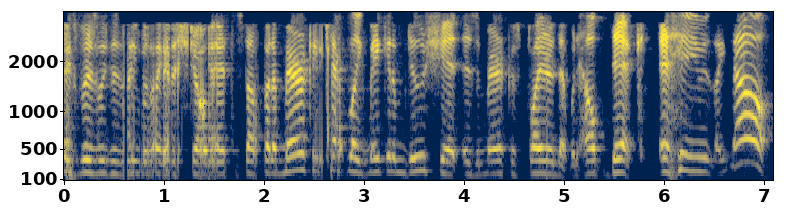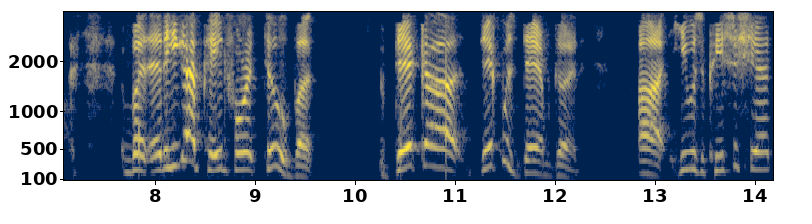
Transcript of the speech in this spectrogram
Especially because he was like at a show and stuff, but America kept like making him do shit as America's player that would help Dick, and he was like, no. But and he got paid for it too. But Dick, uh, Dick was damn good. Uh, he was a piece of shit.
